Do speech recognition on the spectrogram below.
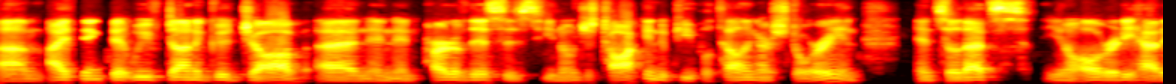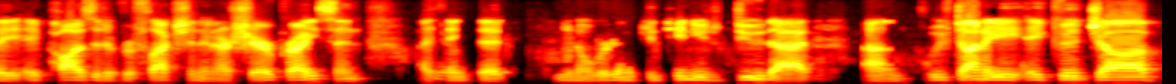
um, I think that we've done a good job, and, and and part of this is you know just talking to people, telling our story, and and so that's you know already had a, a positive reflection in our share price, and I yeah. think that you know we're going to continue to do that. Um, we've done a, a good job,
